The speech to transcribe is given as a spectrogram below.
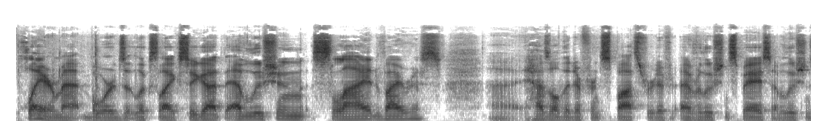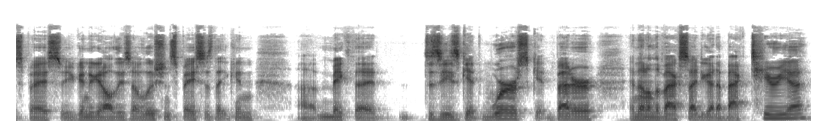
player mat boards, it looks like. So you got the evolution slide virus. Uh, it has all the different spots for different evolution space, evolution space. So you're going to get all these evolution spaces that you can uh, make the disease get worse, get better. And then on the back side, you got a bacteria.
